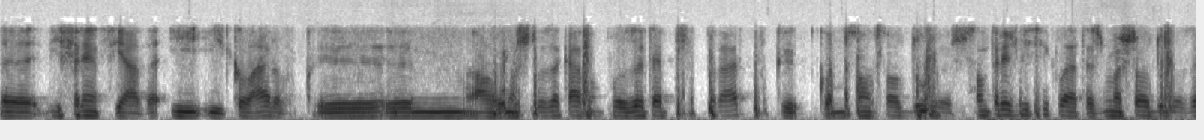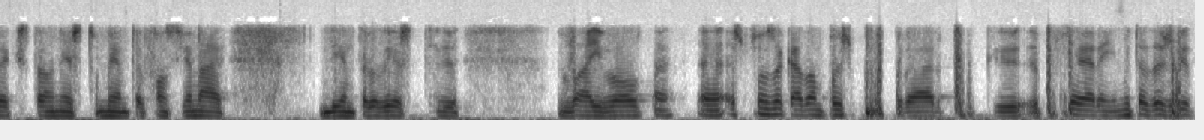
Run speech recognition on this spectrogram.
uh, diferenciada. E, e, claro que um, algumas pessoas acabam por até por superar, porque como são só duas, são três bicicletas, mas só duas é que estão neste momento a funcionar dentro deste vai e volta, as pessoas acabam depois por esperar porque preferem, muitas das vezes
